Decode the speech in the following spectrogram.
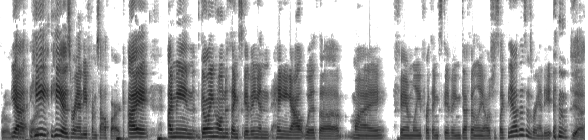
from Yeah, he he is Randy from South Park. I I mean, going home to Thanksgiving and hanging out with uh my family for Thanksgiving, definitely I was just like, yeah, this is Randy. yeah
